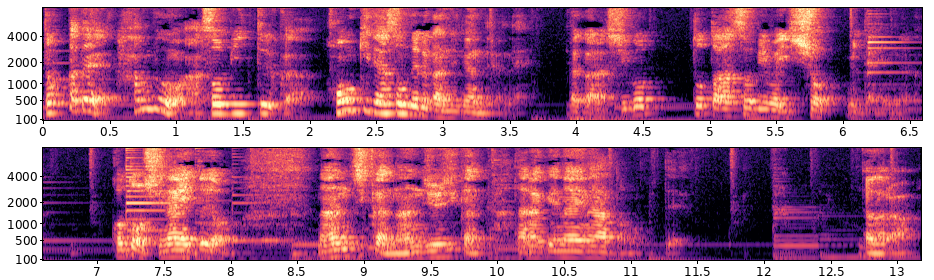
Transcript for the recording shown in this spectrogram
どっかで半分は遊びというか本気で遊んでる感じなんだよね。だから仕事と遊びは一緒みたいなことをしないとよ。何時間何十時間って働けないなと思って。だから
